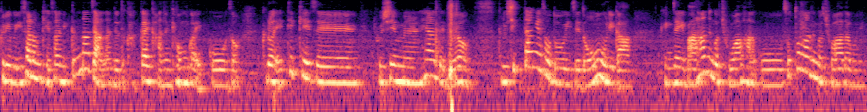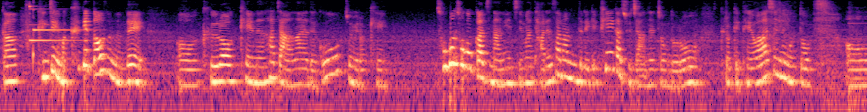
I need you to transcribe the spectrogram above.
그리고 이 사람 계산이 끝나지 않았는데도 가까이 가는 경우가 있고 그래서 그런 에티켓을 조심을 해야 되고요. 그리고 식당에서도 이제 너무 우리가 굉장히 말하는 거 좋아하고 소통하는 거 좋아하다 보니까 굉장히 막 크게 떠드는데 어, 그렇게는 하지 않아야 되고 좀 이렇게 소곤소곤까지는 아니지만 다른 사람들에게 피해가 주지 않을 정도로 그렇게 대화하시는 것도 어,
